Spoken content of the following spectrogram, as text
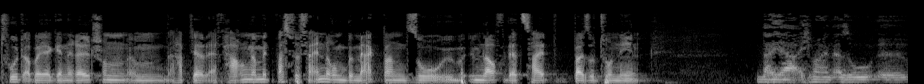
tourt aber ja generell schon, ähm, habt ja Erfahrung damit. Was für Veränderungen bemerkt man so im Laufe der Zeit bei so Tourneen? Naja, ich meine, also äh,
